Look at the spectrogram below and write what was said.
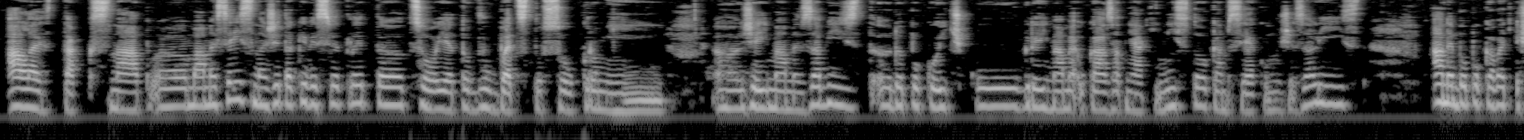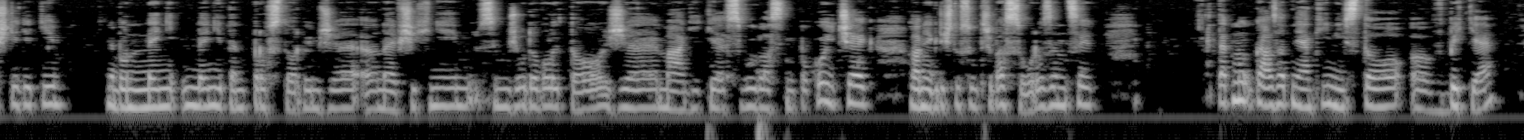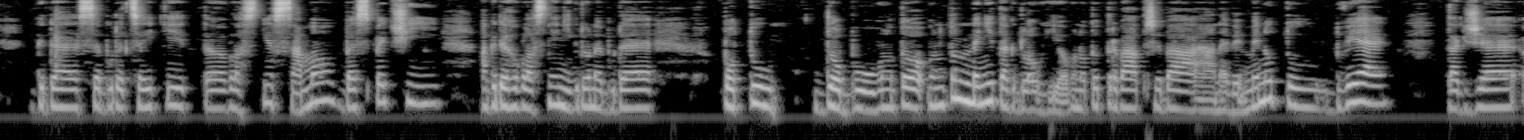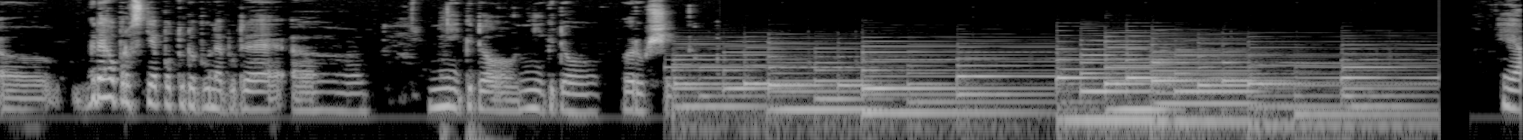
ale tak snad máme se jí snažit taky vysvětlit, co je to vůbec to soukromí, Eh, že ji máme zavíst eh, do pokojičku, kde jí máme ukázat nějaký místo, kam si jako může zalíst, a nebo pokavať ještě děti, nebo není, není ten prostor. Vím, že eh, ne všichni si můžou dovolit to, že má dítě svůj vlastní pokojíček, hlavně když to jsou třeba sourozenci, tak mu ukázat nějaký místo v bytě, kde se bude cítit eh, vlastně samo, bezpečí a kde ho vlastně nikdo nebude po tu dobu. Ono to, ono to není tak dlouhý, jo. ono to trvá třeba, já nevím, minutu, dvě, takže eh, kde ho prostě po tu dobu nebude eh, nikdo, nikdo rušit.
